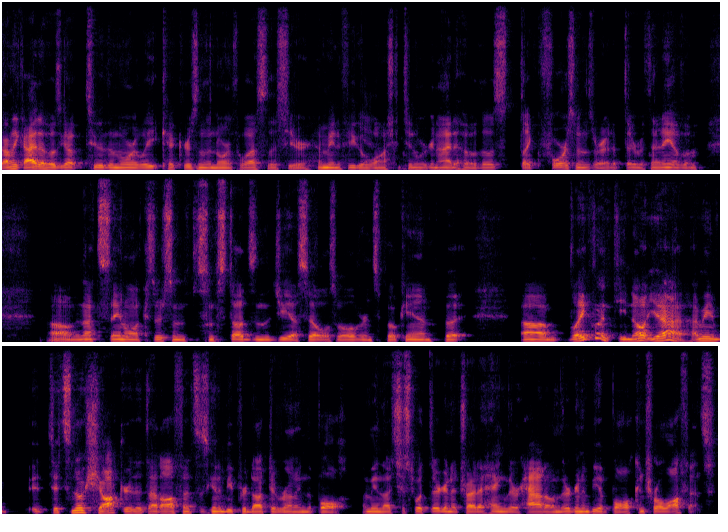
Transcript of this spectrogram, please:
I think Idaho's got two of the more elite kickers in the Northwest this year. I mean, if you go yeah. Washington, Oregon, Idaho, those like Forsman's right up there with any of them. Um, and that's saying a lot because there's some some studs in the GSL as well over in Spokane. But um, Lakeland, you know, yeah, I mean, it, it's no shocker that that offense is going to be productive running the ball. I mean, that's just what they're going to try to hang their hat on. They're going to be a ball control offense.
